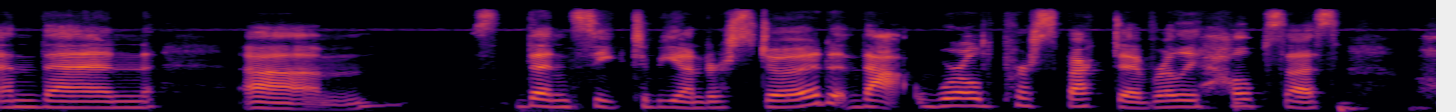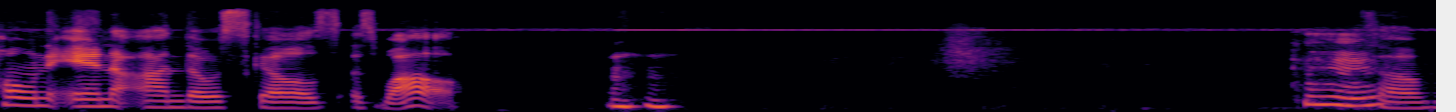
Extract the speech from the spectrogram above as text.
and then um, then seek to be understood. That world perspective really helps us hone in on those skills as well. Mm-hmm. Mm-hmm. So,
